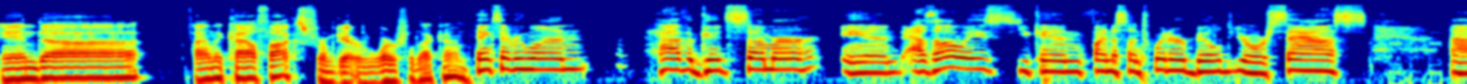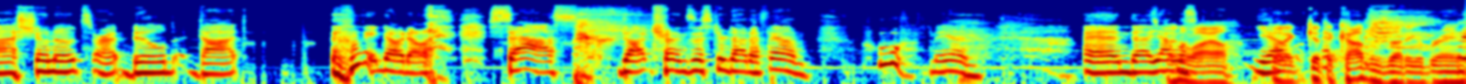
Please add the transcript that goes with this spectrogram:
And uh, finally, Kyle Fox from GetRewardful.com. Thanks, everyone. Have a good summer. And as always, you can find us on Twitter, Build Your SaaS. Uh, show notes are at build. Dot, wait, no, no. SaaS.transistor.fm. Whew, man. And uh, yeah, Been we'll, a while. yeah. Gotta get the cobwebs out of your brain.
